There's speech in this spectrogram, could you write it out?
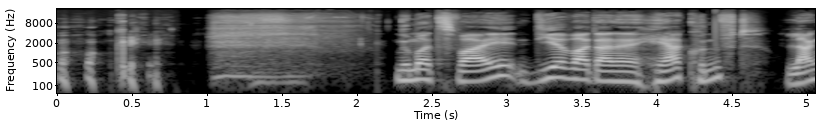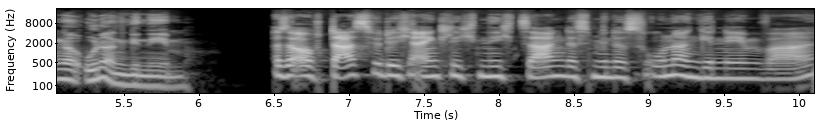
Okay. Nummer zwei, dir war deine Herkunft lange unangenehm. Also auch das würde ich eigentlich nicht sagen, dass mir das unangenehm war.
